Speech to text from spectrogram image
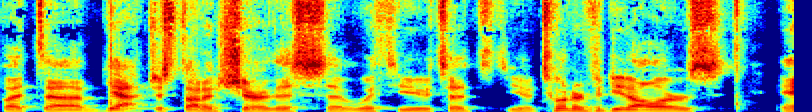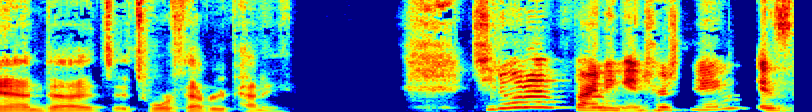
But uh, yeah, just thought I'd share this uh, with you. It's you know $250 and uh, it's, it's worth every penny. Do you know what I'm finding interesting is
